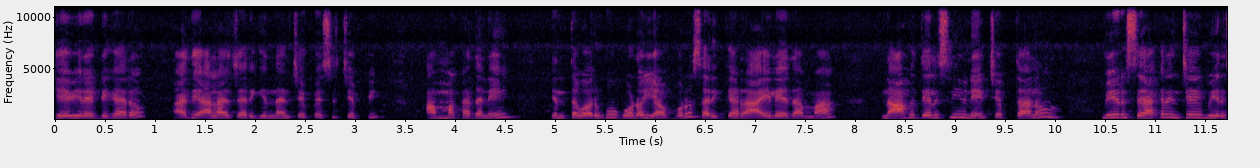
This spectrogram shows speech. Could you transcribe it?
కేవీ రెడ్డి గారు అది అలా జరిగిందని చెప్పేసి చెప్పి అమ్మ కథని ఇంతవరకు కూడా ఎవ్వరూ సరిగ్గా రాయలేదమ్మా. నాకు తెలిసినవి నేను చెప్తాను. మీరు సేకరించే మీరు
